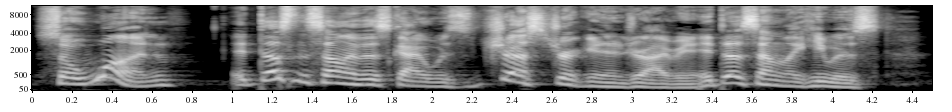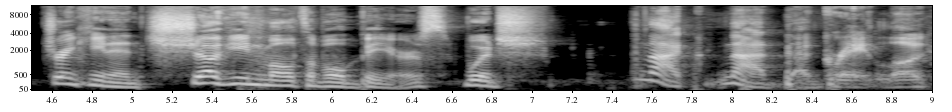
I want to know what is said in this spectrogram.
So one, it doesn't sound like this guy was just drinking and driving. It does sound like he was drinking and chugging multiple beers, which not not a great look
